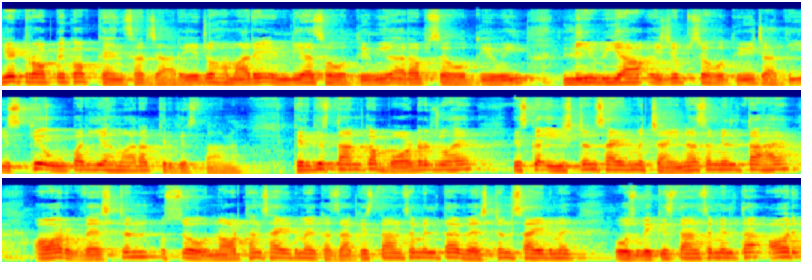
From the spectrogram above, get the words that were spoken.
ये ट्रॉपिक ऑफ़ कैंसर जा रही है। जो हमारे इंडिया से होती हुई, अरब से होती हुई, लीबिया, इजिप्ट से होती हुई जाती इसके ऊपर ये हमारा किर्गिस्तान है। किर्गिस्तान का बॉर्डर जो है, इसका ईस्टर्न साइड में चाइना से मिलता है और वेस्टर्न, सो, नॉर्थन साइड में कज़ाकिस्तान से मिलता है, वेस्टर्न साइड में उज़्बेकिस्तान से मिलता है और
